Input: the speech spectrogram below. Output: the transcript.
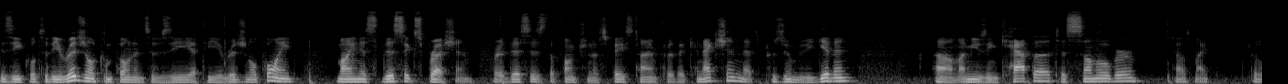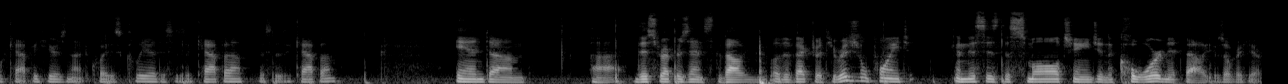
is equal to the original components of z at the original point minus this expression, where this is the function of spacetime for the connection that's presumed to be given. Um, I'm using kappa to sum over. Was my little kappa here is not quite as clear. This is a kappa. This is a kappa. And um, uh, this represents the value of the vector at the original point, and this is the small change in the coordinate values over here.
